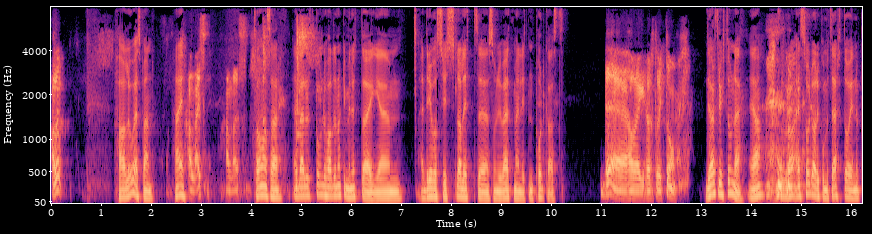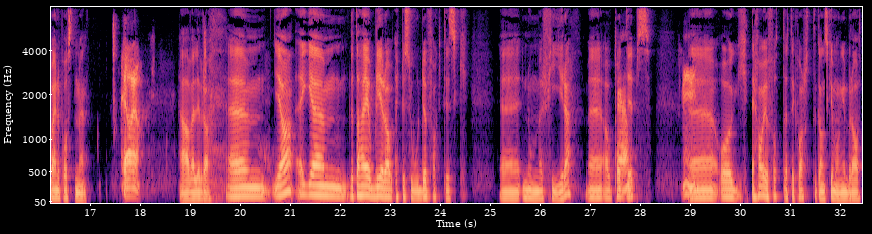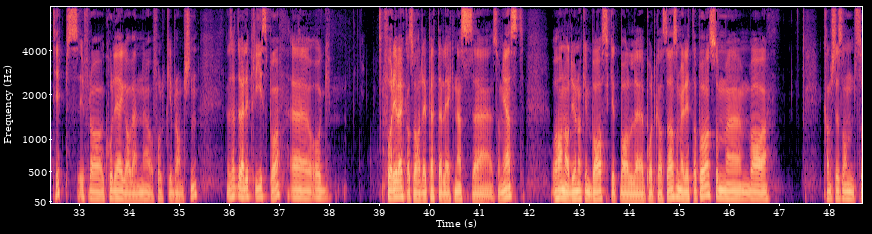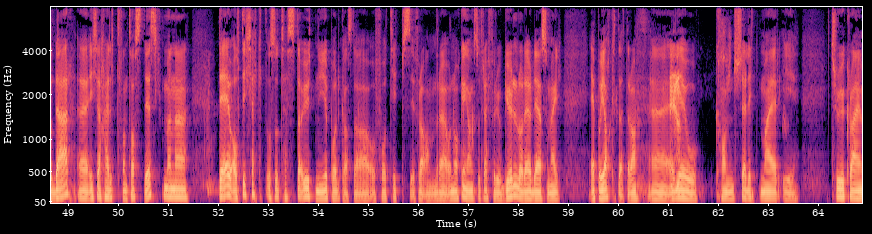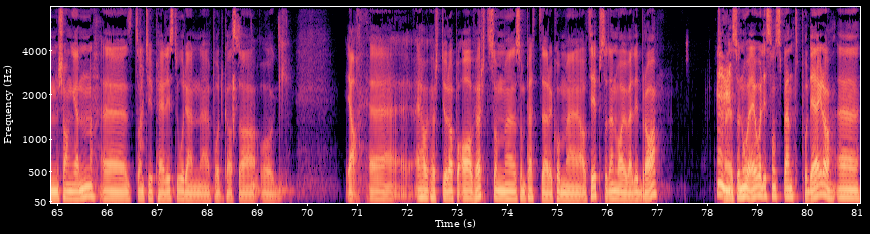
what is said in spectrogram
Hallo. Hallo, Espen. Hei. Hallais. Hallais. Thomas her. Jeg bare lurte på om du hadde noen minutter. Jeg, eh, jeg driver og sysler litt, eh, som du vet, med en liten podkast. Det har jeg hørt rykter om. Du har hørt rykte om det? Ja, så bra. Jeg så du hadde kommentert da inne på en av posten min. Ja, ja. Ja, veldig bra. Um, ja, jeg um, Dette her blir da episode faktisk uh, nummer fire uh, av Podtips. Eh, og jeg har jo fått etter hvert ganske mange bra tips fra kollegaer og venner og folk i bransjen. Det setter jeg veldig pris på. Eh, og forrige uke hadde jeg Petter Leknes eh, som gjest. Og han hadde jo noen basketballpodkaster som jeg lytta på, som eh, var kanskje sånn så der. Eh, ikke helt fantastisk, men eh, det er jo alltid kjekt å teste ut nye podkaster og få tips fra andre. Og noen ganger så treffer du gull, og det er jo det som jeg er på jakt etter. da. Eh, jeg er jo kanskje litt mer i true crime-sjangeren. Eh, sånn type Hele historien-podkaster og ja. Eh, jeg har hørt jo da på Avhørt, som, eh, som Petter kom med av tips, og den var jo veldig bra. Eh, Så nå er jeg jo litt sånn spent på deg, da.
